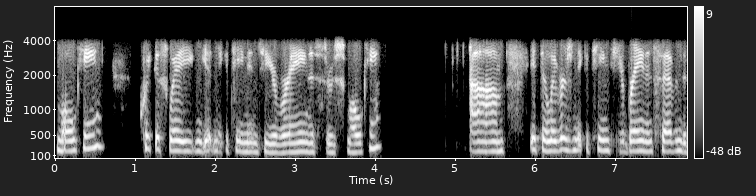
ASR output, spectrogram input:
smoking, quickest way you can get nicotine into your brain is through smoking. Um, it delivers nicotine to your brain in seven to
